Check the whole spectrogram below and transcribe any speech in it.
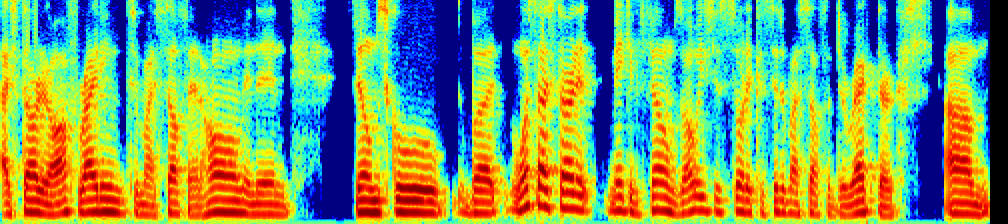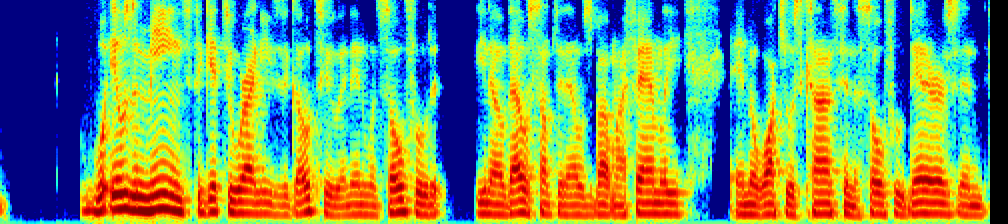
I started off writing to myself at home and then film school. But once I started making films, I always just sort of considered myself a director. Um, it was a means to get to where I needed to go to. And then when Soul Food, you know, that was something that was about my family in Milwaukee, Wisconsin, the soul food dinners, and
